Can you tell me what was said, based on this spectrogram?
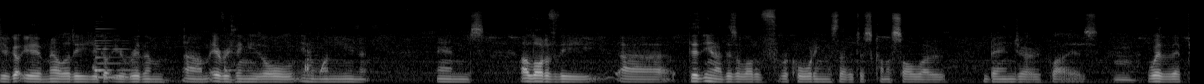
you've got your melody, you've got your rhythm. Um, everything is all in one unit, and a lot of the, uh, the you know there's a lot of recordings that are just kind of solo banjo players Mm. whether they're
